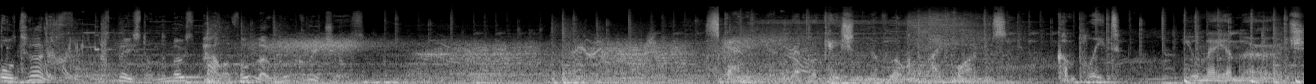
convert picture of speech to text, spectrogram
alternative forms based on the most powerful local creatures. Of local life forms. Complete. You may emerge.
